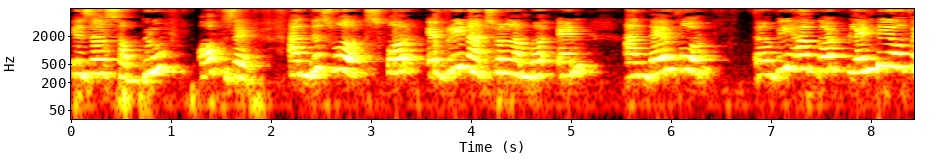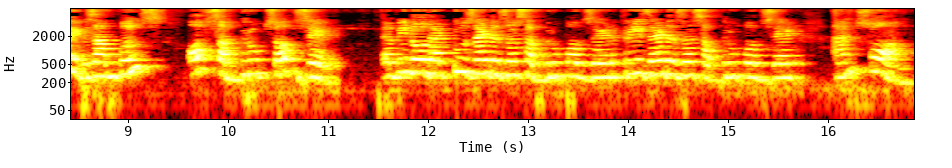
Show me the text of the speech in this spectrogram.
is a subgroup of Z and this works for every natural number n and therefore uh, we have got plenty of examples of subgroups of Z. Uh, we know that 2Z is a subgroup of Z, 3Z is a subgroup of Z and so on.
